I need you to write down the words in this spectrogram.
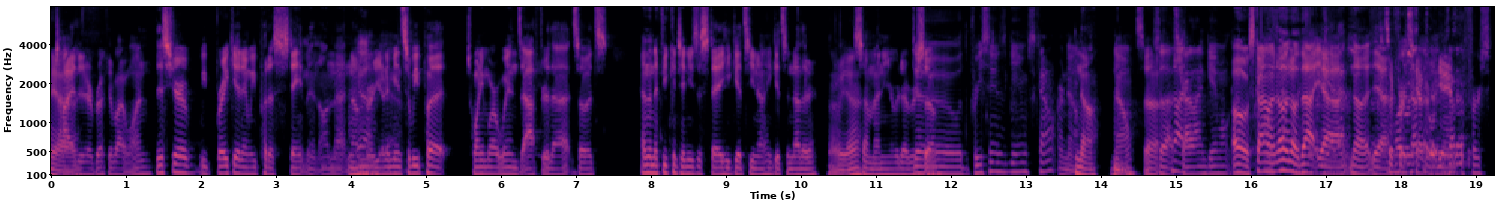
Yeah. tied it or broke it by one. This year, we break it and we put a statement on that number. Yeah. you know what I mean? So we put 20 more wins after that. So it's and then if he continues to stay, he gets you know he gets another Oh yeah. so many or whatever. Do so the preseason games count or no? no, No. So, So that No, Skyline game won't oh Skyline. Oh no, that yeah, Yeah. no yeah. It's a Or first is that scheduled game. Is that the first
